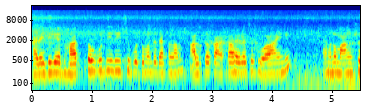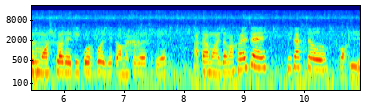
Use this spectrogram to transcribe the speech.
আর এইদিকে ভাত তো উপর দিয়ে দিয়েছি উপর তোমাদের দেখালাম। আলুটা কাটা হয়ে গেছে ধোয়া হয়নি। এখনও মাংসের মশলা রেডি করব এই যে টমেটো রয়েছে ঠিক আছে আটা ময়দা মাখা হয়েছে? কি খাচ্ছ? কফি।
